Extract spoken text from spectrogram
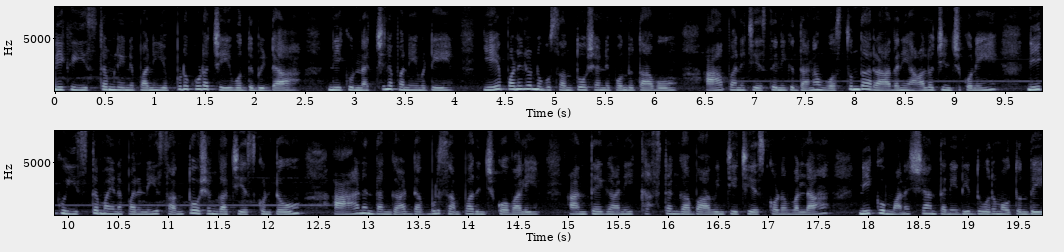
నీకు ఇష్టం లేని పని ఎప్పుడు కూడా చేయవద్దు బిడ్డ. నీకు నచ్చిన పని ఏమిటి? ఏ పనిలో నువ్వు సంతోషాన్ని పొందుతావు? ఆ పని చేస్తే నీకు ధనం వస్తుందా రాదని ఆలోచించుకొని నీకు ఇష్టమైన పనిని సంతోషంగా చేసుకుంటూ ఆనందంగా డబ్బులు సంపాదించుకోవాలి. అంతేగాని కష్టంగా భావించి చేసుకోవడం వల్ల నీకు మనశ్శాంతి అనేది దూరం అవుతుంది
